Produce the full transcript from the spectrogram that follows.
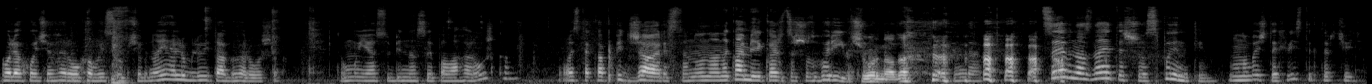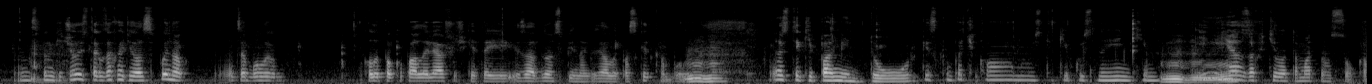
Коля хоче гороховий супчик, але я люблю і так горошок. Тому я собі насипала горошка. Ось така піджариста. Ну, на, на камері кажеться, що згорів. Чорна, да? Да. Це в нас, знаєте що, спинки. Ну, бачите, хвістик торчить. Спинки. Чогось так захотілося спинок. Це були, коли покупали ляшечки, та і заодно спинок взяли по скидкам були. Угу. Ось такі помідорки з кабачками, ось такі вкусненькі. Мгм. І я захотіла томатного сока.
